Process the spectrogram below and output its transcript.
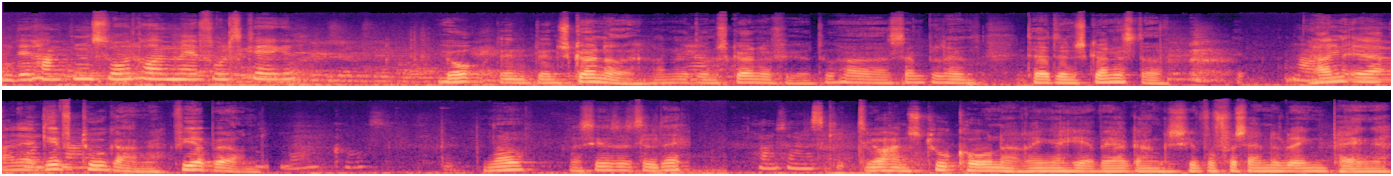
Men det er ham, den sorthårede med fuldskægget. Jo, den, den skønnere. Han er den skønne fyr. Du har simpelthen taget den skønne stof. Nej, Han er, han er gift to gange. Fire børn. Nå. Nå, hvad siger du til det? Ham som er skidt. Jo, hans to koner ringer her hver gang og siger, hvorfor sender du ingen penge?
